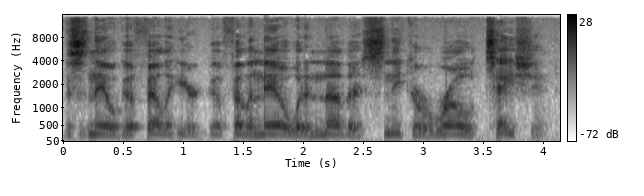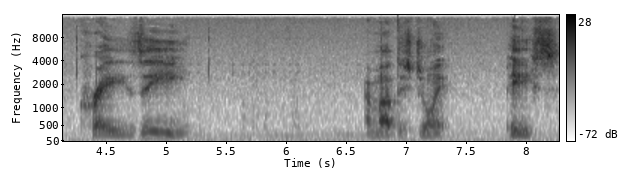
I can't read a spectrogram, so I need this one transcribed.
This is Nell Goodfella here, Goodfella Nell with another sneaker rotation. Crazy. I'm out this joint. Peace.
